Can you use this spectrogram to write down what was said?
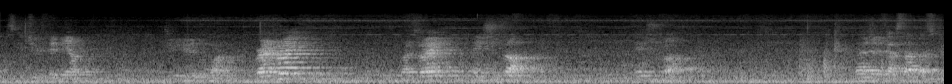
Parce que tu le fais bien. Tu le droit. Right, right. Right, right. Je suis là. Je vais faire ça parce que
